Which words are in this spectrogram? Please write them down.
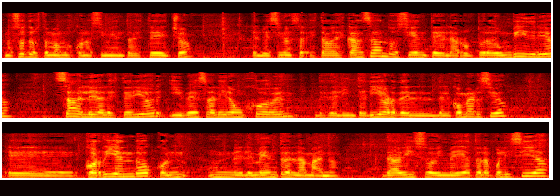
nosotros tomamos conocimiento de este hecho. El vecino estaba descansando, siente la ruptura de un vidrio, sale al exterior y ve salir a un joven desde el interior del, del comercio, eh, corriendo con un elemento en la mano. Da aviso inmediato a la policía,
